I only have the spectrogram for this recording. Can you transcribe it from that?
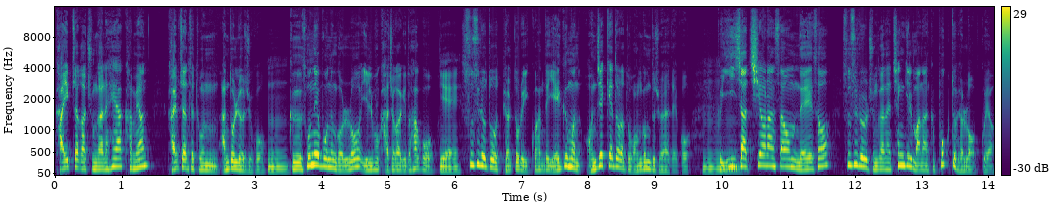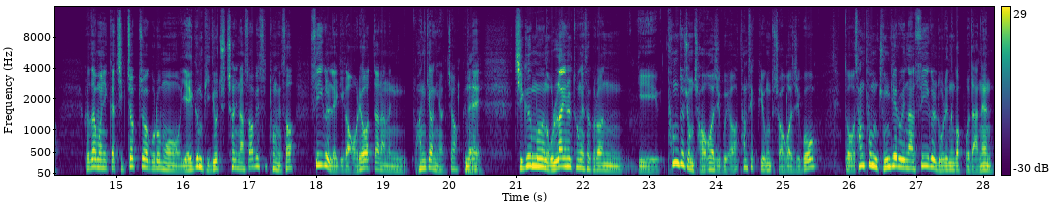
가입자가 중간에 해약하면 가입자한테 돈 안 돌려주고 음. 그 손해 보는 걸로 일부 가져가기도 하고 예. 수수료도 별도로 있고 한데 예금은 언제 깨더라도 원금도 줘야 되고 음. 그 이자 치열한 싸움 내에서 수수료를 중간에 챙길 만한 그 폭도 별로 없고요. 그러다 보니까 직접적으로 뭐 예금 비교 추천이나 서비스를 통해서 수익을 내기가 어려웠다라는 환경이었죠. 근데 네. 지금은 온라인을 통해서 그런 이 품도 좀 적어지고요. 탐색 비용도 적어지고 또 상품 중개로 인한 수익을 노리는 것보다는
